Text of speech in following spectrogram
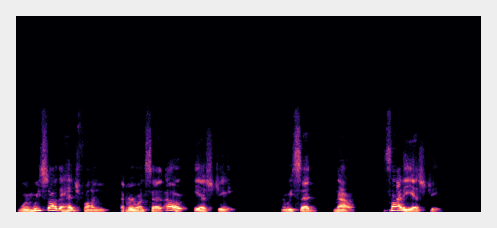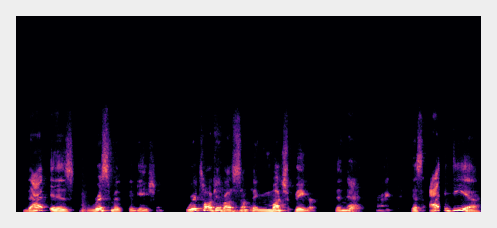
when we saw the hedge fund, everyone said, oh, ESG. And we said, no, it's not ESG. That is risk mitigation. We're talking about something much bigger than that, yeah. right? This idea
